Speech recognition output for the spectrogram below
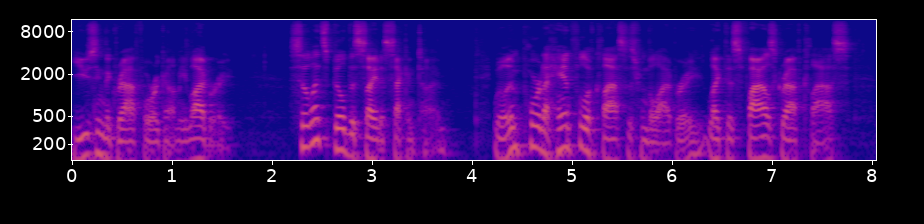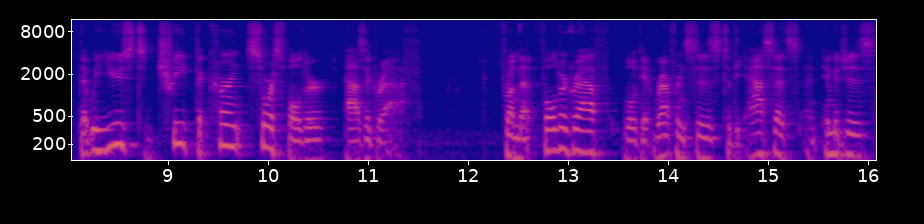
using the Graph Origami library. So let's build the site a second time. We'll import a handful of classes from the library, like this files graph class, that we use to treat the current source folder as a graph. From that folder graph, we'll get references to the assets and images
